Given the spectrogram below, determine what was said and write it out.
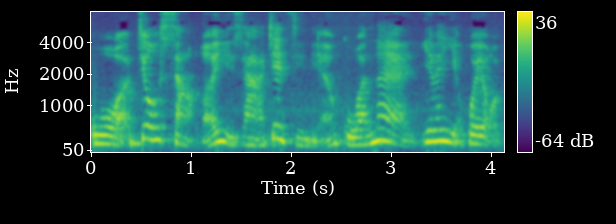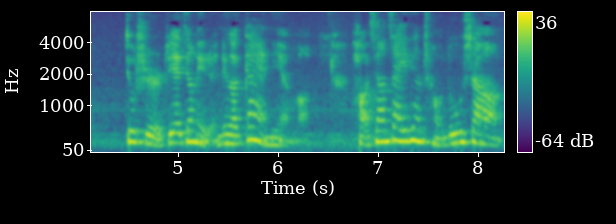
我就想了一下，这几年国内因为也会有就是职业经理人这个概念嘛，好像在一定程度上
